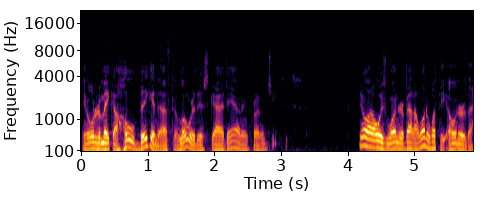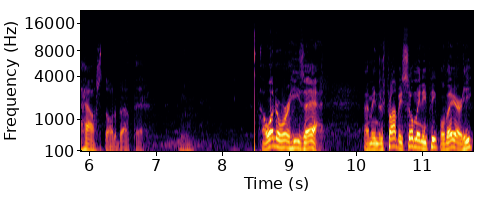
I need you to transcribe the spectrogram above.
in order to make a hole big enough to lower this guy down in front of Jesus. You know I always wonder about? I wonder what the owner of the house thought about that. I wonder where he's at. I mean, there's probably so many people there. He,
